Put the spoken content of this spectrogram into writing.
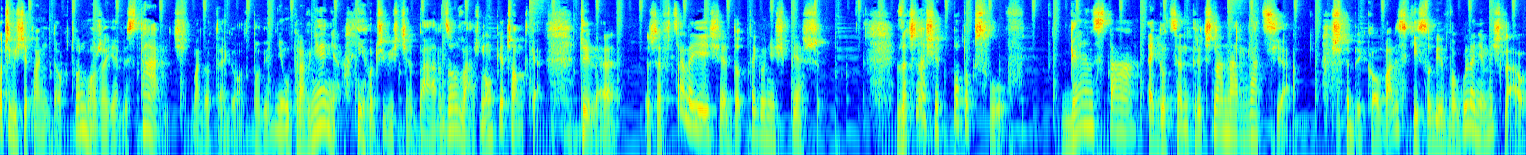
Oczywiście pani doktor może je wystawić, ma do tego odpowiednie uprawnienia i oczywiście bardzo ważną pieczątkę. Tyle, że wcale jej się do tego nie śpieszy. Zaczyna się potok słów, gęsta, egocentryczna narracja, żeby Kowalski sobie w ogóle nie myślał,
